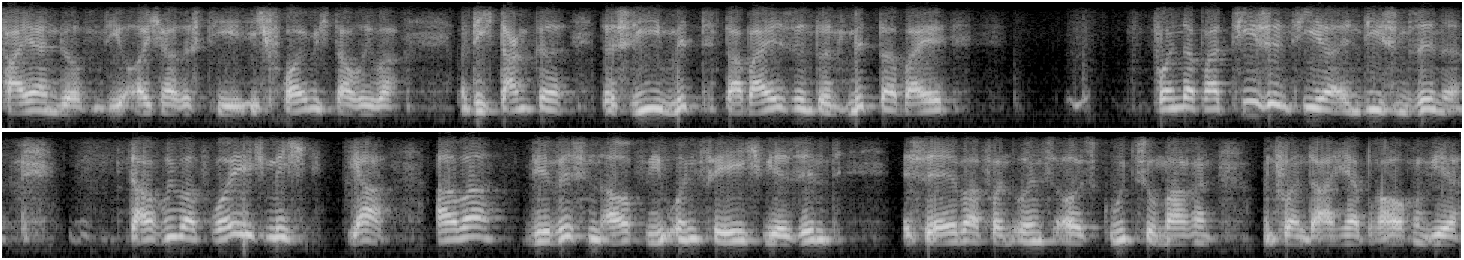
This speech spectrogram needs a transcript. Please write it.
feiern dürfen, die Eucharistie. Ich freue mich darüber. Und ich danke, dass Sie mit dabei sind und mit dabei von der Partie sind hier in diesem Sinne. Darüber freue ich mich, ja. Aber wir wissen auch, wie unfähig wir sind, es selber von uns aus gut zu machen. Und von daher brauchen wir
